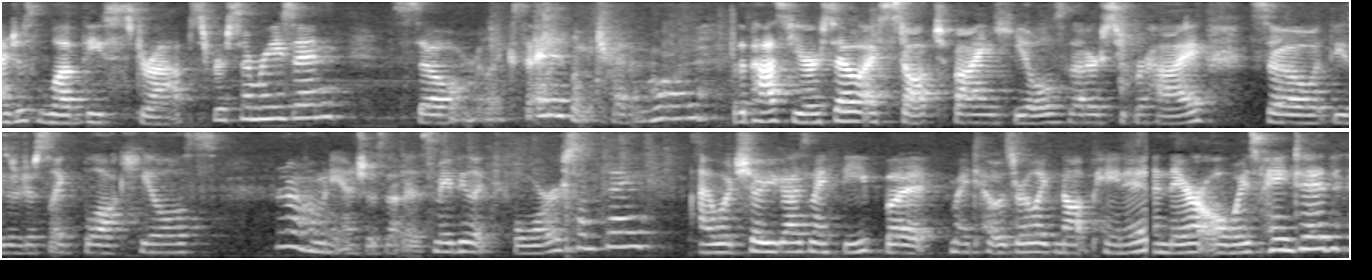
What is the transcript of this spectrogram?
I just love these straps for some reason. So I'm really excited. Let me try them on. For the past year or so, I stopped buying heels that are super high. So these are just like block heels. I don't know how many inches that is, maybe like four or something. I would show you guys my feet, but my toes are like not painted and they are always painted.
